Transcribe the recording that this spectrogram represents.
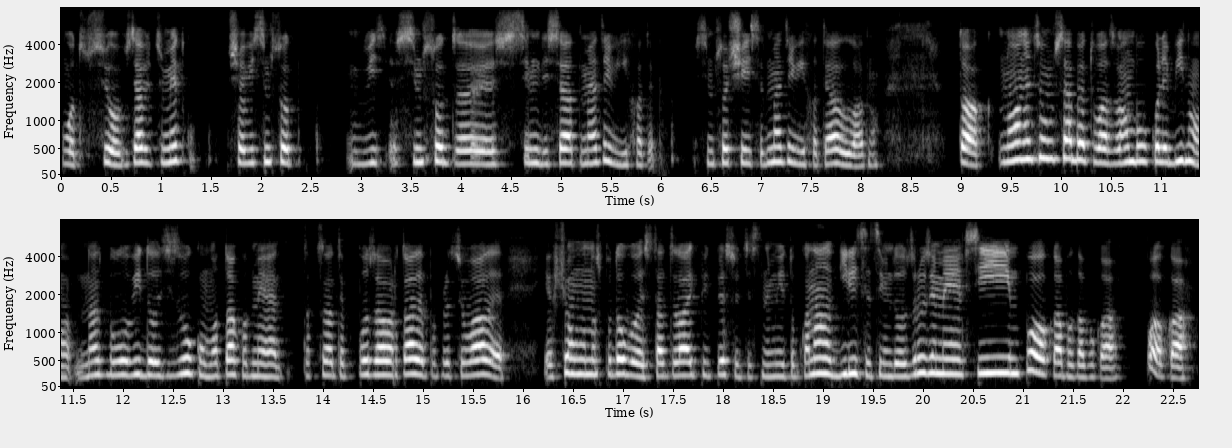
От, все, взяв цю метку, ще 800, віс- 770 метрів їхати. 760 метрів їхати, але ладно. Так, ну а на цьому все, братва. З вами був Коля Бінго. У нас було відео зі звуком. Отак от ми, так сказати, позавертали, попрацювали. Якщо вам воно сподобалось, ставте лайк, підписуйтесь на мій ютуб канал, діліться цим відео з друзями. Всім пока-пока-пока. Пока.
